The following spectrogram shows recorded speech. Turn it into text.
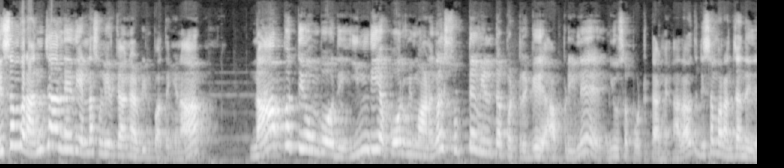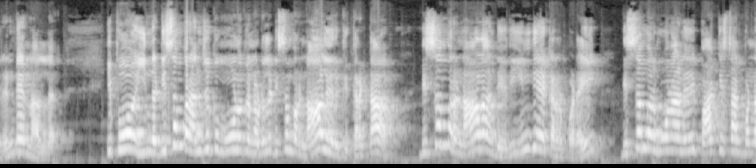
டிசம்பர் அஞ்சாம் தேதி என்ன சொல்லியிருக்காங்க அப்படின்னு பார்த்தீங்கன்னா நாற்பத்தி ஒம்பது இந்திய போர் விமானங்கள் சுட்டு வீழ்த்தப்பட்டிருக்கு அப்படின்னு நியூஸை போட்டுட்டாங்க. அதாவது டிசம்பர் அஞ்சாம் தேதி ரெண்டே நாளில். இப்போது இந்த டிசம்பர் அஞ்சுக்கு மூணுக்கு நடுவில் டிசம்பர் நாலு இருக்குது கரெக்டாக டிசம்பர் நாலாம் தேதி இந்திய கடற்படை டிசம்பர் மூணாம் தேதி பாகிஸ்தான் பண்ண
